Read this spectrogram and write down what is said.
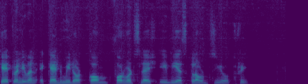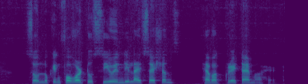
k21academy.com forward slash EBS Cloud 03. So looking forward to see you in the live sessions. Have a great time ahead.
